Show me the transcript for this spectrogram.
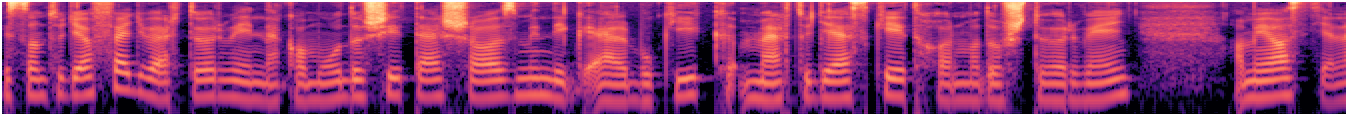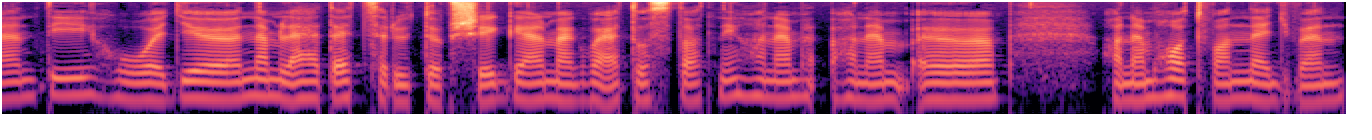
Viszont ugye a fegyvertörvénynek a módosítása az mindig elbukik, mert ugye ez kétharmados törvény, ami azt jelenti, hogy nem lehet egyszerű többséggel megváltoztatni, hanem, hanem, ö, hanem 60-40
